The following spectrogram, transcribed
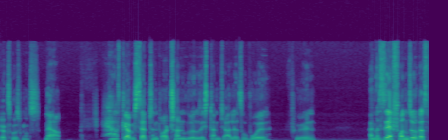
Jetzt wissen wir es. Ja. Ja, glaube ich, selbst in Deutschland würden sich dann nicht alle so wohl fühlen. Aber es ist ja schon so, dass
